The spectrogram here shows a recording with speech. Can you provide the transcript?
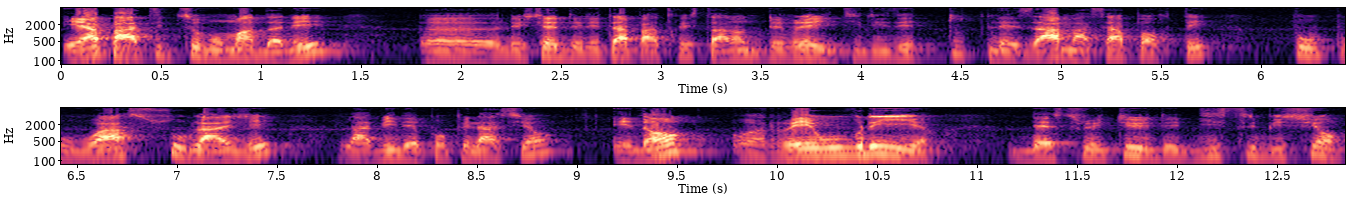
Et à partir de ce moment donné, euh, le chef de l'État, Patrice Talon, devrait utiliser toutes les armes à sa portée pour pouvoir soulager la vie des populations et donc réouvrir des structures de distribution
